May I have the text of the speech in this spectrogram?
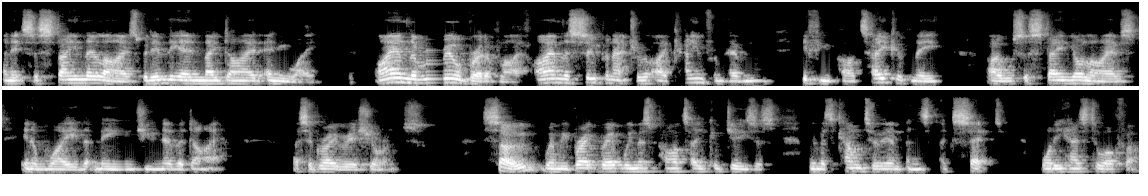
and it sustained their lives, but in the end, they died anyway. I am the real bread of life. I am the supernatural. I came from heaven. If you partake of me, I will sustain your lives in a way that means you never die. That's a great reassurance. So, when we break bread, we must partake of Jesus. We must come to him and accept what he has to offer.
